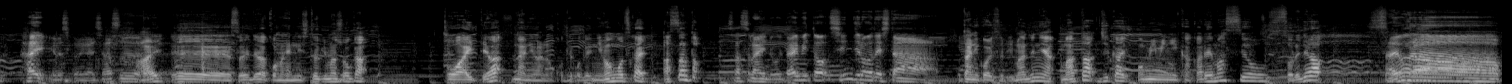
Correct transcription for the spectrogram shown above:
ろで。はい。よろしくお願いします。はい、えー、それではこの辺にしておきましょうか。お相手はなにわのコテコテ日本語使いあっさんと。さすらいの歌い人進次郎でした。歌に恋するイマジニアまた次回お耳にかかれますよ。それではさようなら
